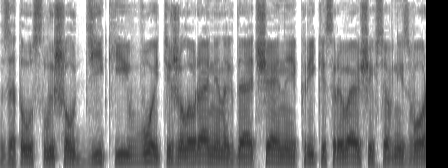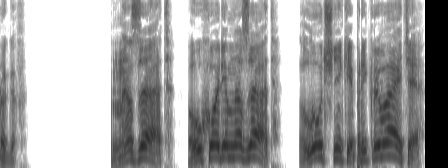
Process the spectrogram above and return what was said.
зато услышал дикий вой тяжелораненых да отчаянные крики срывающихся вниз ворогов. «Назад! Уходим назад! Лучники, прикрывайте!»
